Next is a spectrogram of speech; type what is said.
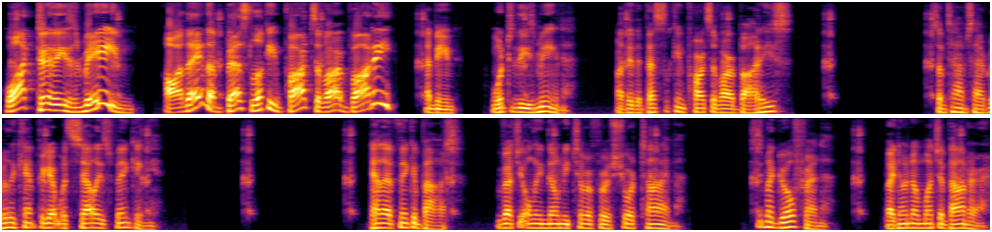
What do these mean? Are they the best looking parts of our body? I mean, what do these mean? Are they the best looking parts of our bodies? Sometimes I really can't figure out what Sally's thinking. Now that I think about it, we've actually only known each other for a short time. She's my girlfriend, but I don't know much about her.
